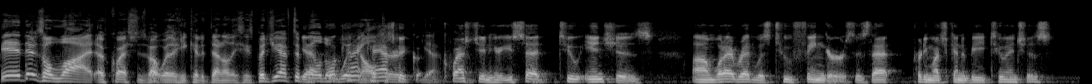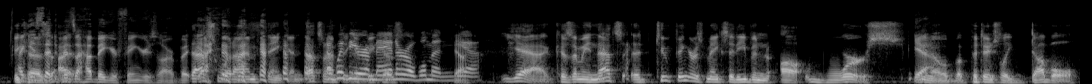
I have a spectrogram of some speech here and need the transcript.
Yeah, there's a lot of questions about whether he could have done all these things, but you have to yeah, build well, a wooden can I, altar. Can I ask a yeah. question here? You said two inches. Um, what I read was two fingers. Is that pretty much going to be two inches? Because I guess that depends I, on how big your fingers are, but that's yeah. what I'm thinking. That's what I'm thinking. whether you're a because, man or a woman, yeah. Yeah, because I mean that's uh, two fingers makes it even uh, worse. Yeah. You know, but potentially double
